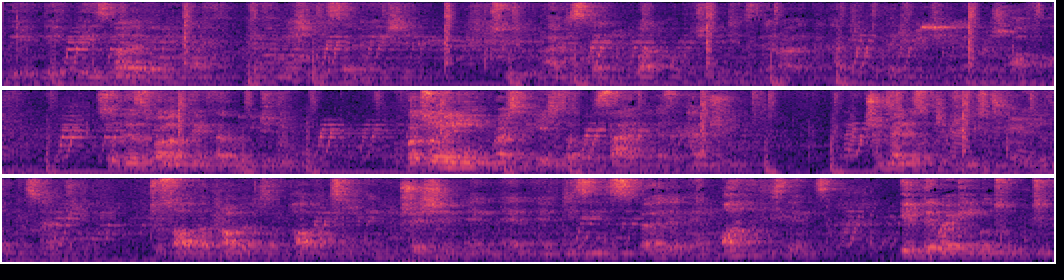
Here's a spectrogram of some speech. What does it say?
they, they, there is not even enough information dissemination to understand what opportunities there are in the country that they can actually leverage off of. So this is one of the things that we need to do. We've got so many ratifications that we've as a country, tremendous opportunities for the youth of this country to solve the problems of poverty and nutrition and, and, and disease burden and all of these things if they were able to, to,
